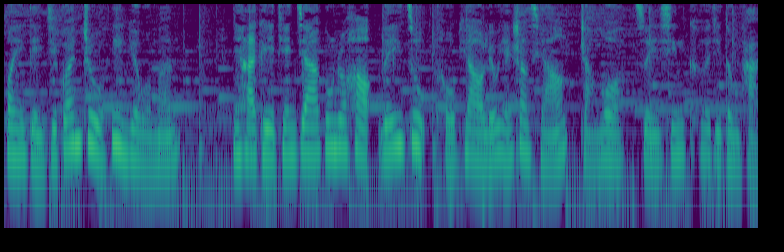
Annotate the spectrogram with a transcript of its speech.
欢迎点击关注订阅我们。你还可以添加公众号 “VZoo” 投票留言上墙，掌握最新科技动态。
